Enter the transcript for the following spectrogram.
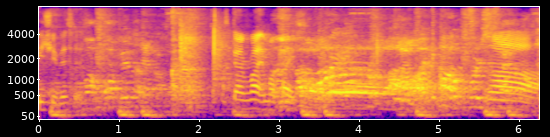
YouTube, this is. It's going right in my face. Ah.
